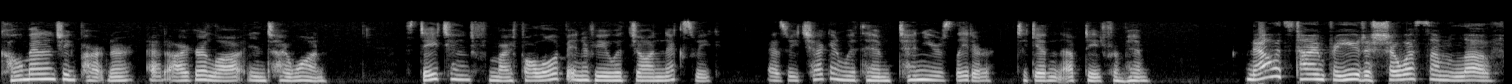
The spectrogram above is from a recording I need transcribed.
co-managing partner at Eiger Law in Taiwan. Stay tuned for my follow-up interview with John next week as we check in with him 10 years later to get an update from him. Now it's time for you to show us some love.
